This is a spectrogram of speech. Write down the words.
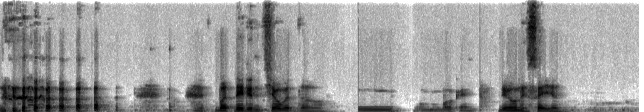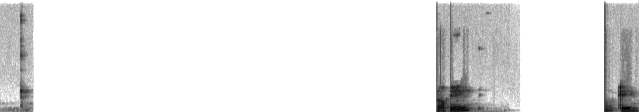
but they didn't show it though. Mm, mm, okay. They only say it. Okay. Okay.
